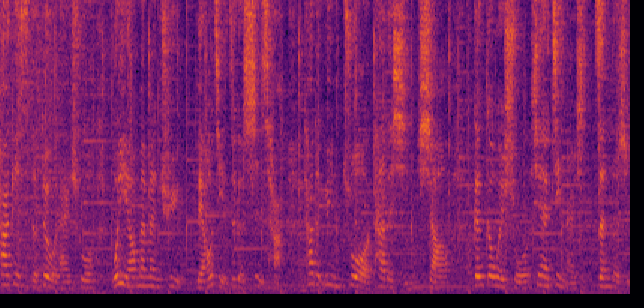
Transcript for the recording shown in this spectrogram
podcast 对我来说，我也要慢慢去了解这个市场，它的运作，它的行销。跟各位说，现在进来是真的是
